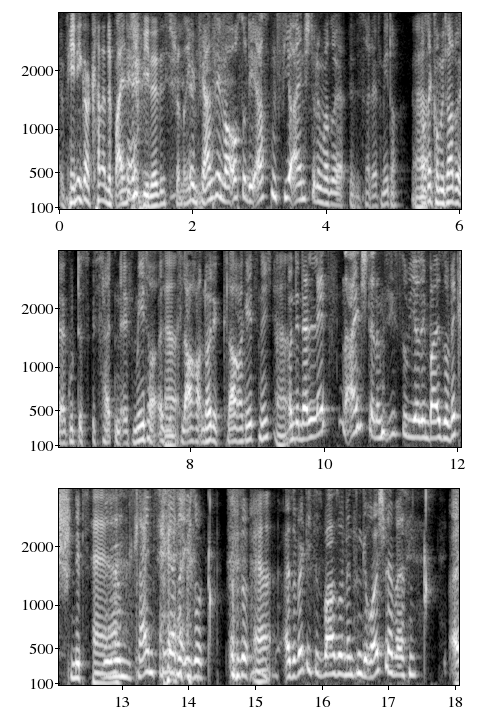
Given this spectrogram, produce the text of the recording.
weniger kann er den Ball nicht spielen. Das ist schon Im richtig. Fernsehen war auch so, die ersten vier Einstellungen war so, ja, das ist halt Elfmeter. Ja. Auch der Kommentator, ja gut, das ist halt ein Elfmeter. Also Ja. klarer, Leute, klarer geht's nicht. Und in der letzten Einstellung siehst du, wie er den Ball so wegschnipst. Ja, mit ja. einem kleinen Zeh hat er ihn so. Also, Ja. also wirklich, das war so, wenn es ein Geräusch wäre, wäre es ein. Also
